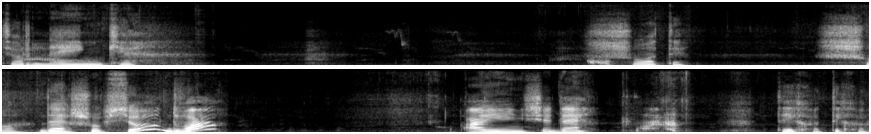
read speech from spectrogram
Чорненьке. Що ти? Що? Де? Що, все? Два? А інші де? Тихо, тихо.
